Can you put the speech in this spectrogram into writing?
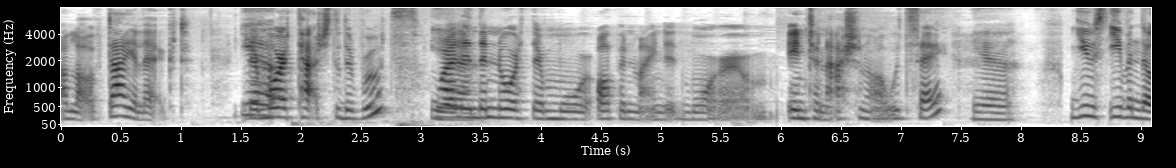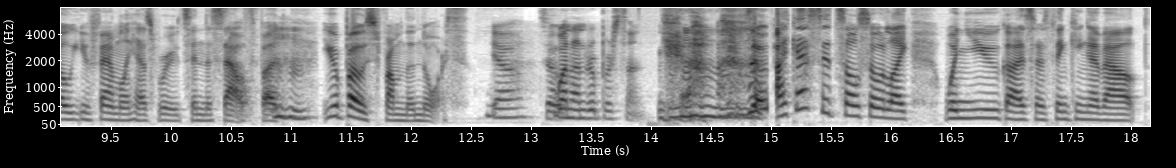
a lot of dialect Yeah. they're more attached to the roots while in the north they're more open-minded more um, international i would say Yeah. You, even though your family has roots in the south, but mm-hmm. you're both from the north. Yeah. so One hundred percent. Yeah. so I guess it's also like when you guys are thinking about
